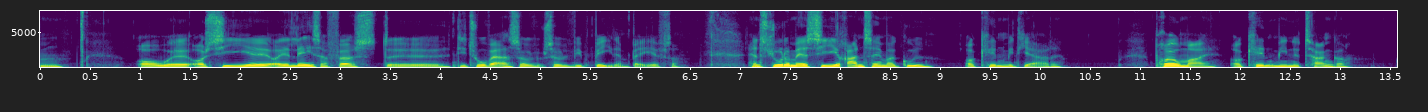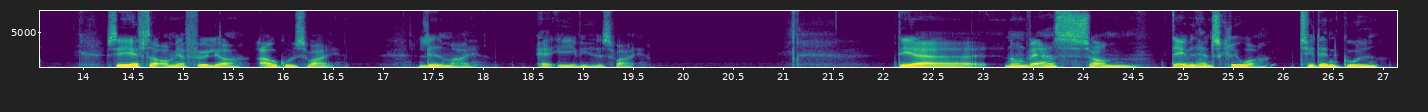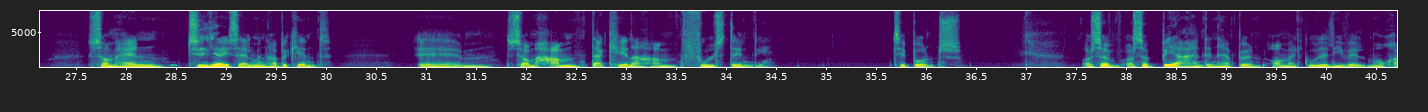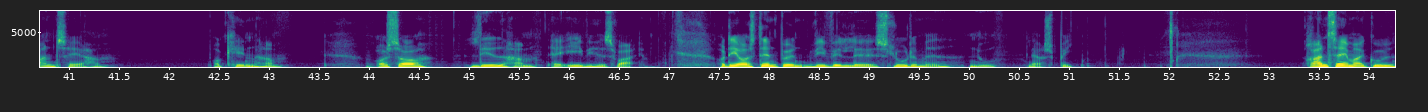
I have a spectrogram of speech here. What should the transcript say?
og, øh, og sige, øh, og jeg læser først øh, de to vers, så, så vil vi bede dem bagefter. Han slutter med at sige, rens af mig Gud og kend mit hjerte. Prøv mig og kend mine tanker. Se efter, om jeg følger afguds vej. Led mig af evighedsvej. Det er nogle vers, som David han skriver til den Gud, som han tidligere i salmen har bekendt, øh, som ham, der kender ham fuldstændig til bunds. Og så, og så beder han den her bøn om, at Gud alligevel må rense ham og kende ham, og så lede ham af evighedsvej. Og det er også den bøn, vi vil øh, slutte med nu. Lad os bede. Rensag mig, Gud,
